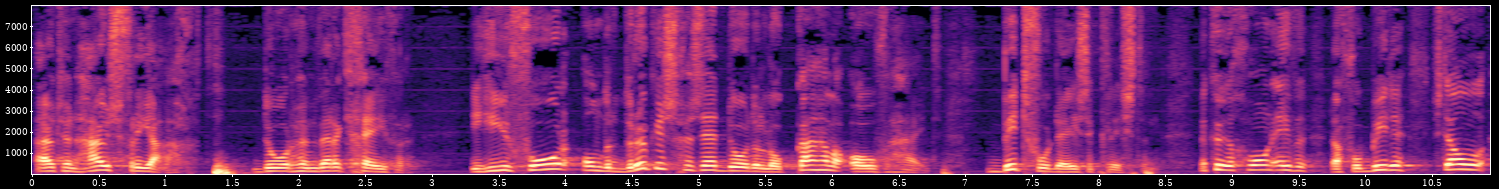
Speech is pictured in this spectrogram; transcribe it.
uit hun huis verjaagd door hun werkgever, die hiervoor onder druk is gezet door de lokale overheid. Bid voor deze christen. Dan kun je gewoon even daarvoor bidden. Stel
